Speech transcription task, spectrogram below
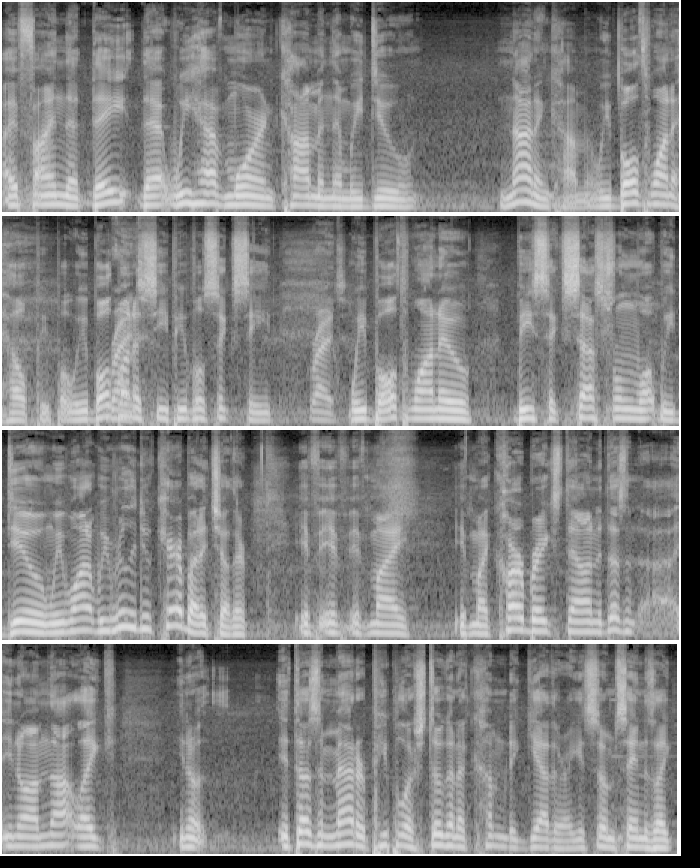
I find that they that we have more in common than we do not in common. We both want to help people. We both want to see people succeed. Right. We both want to be successful in what we do, and we want we really do care about each other. If if, if my if my car breaks down, it doesn't. Uh, you know, I'm not like, you know, it doesn't matter. People are still going to come together. I guess what I'm saying is like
